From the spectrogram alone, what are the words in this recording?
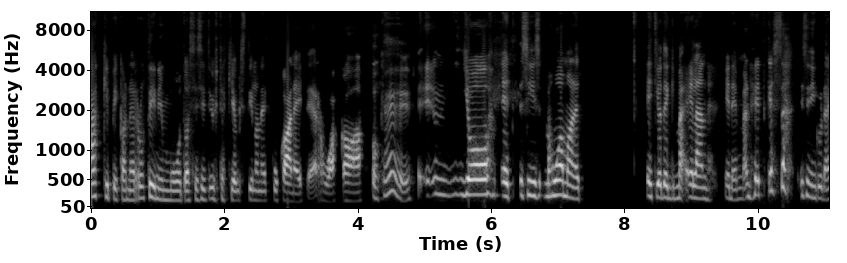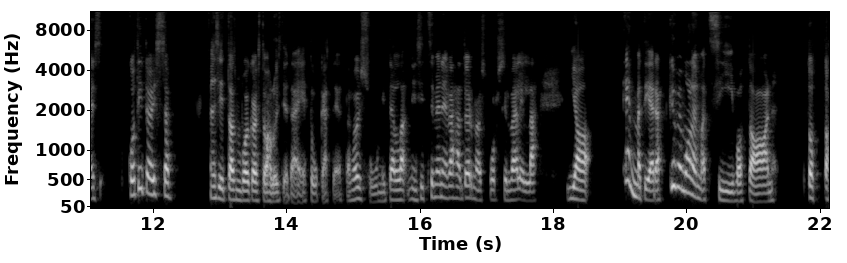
äkkipikainen rutiinimuutos ja sitten yhtäkkiä onkin tilanne, että kukaan ei tee ruokaa. Okei. Okay. Joo, että siis mä huomaan, että et jotenkin mä elän enemmän hetkessä niin kuin näissä kotitöissä. Ja sitten taas mun poikaystävä haluaisi tietää etukäteen, että voi suunnitella, niin sitten se menee vähän törmäyskurssilla välillä. Ja en mä tiedä, kyllä me molemmat siivotaan totta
